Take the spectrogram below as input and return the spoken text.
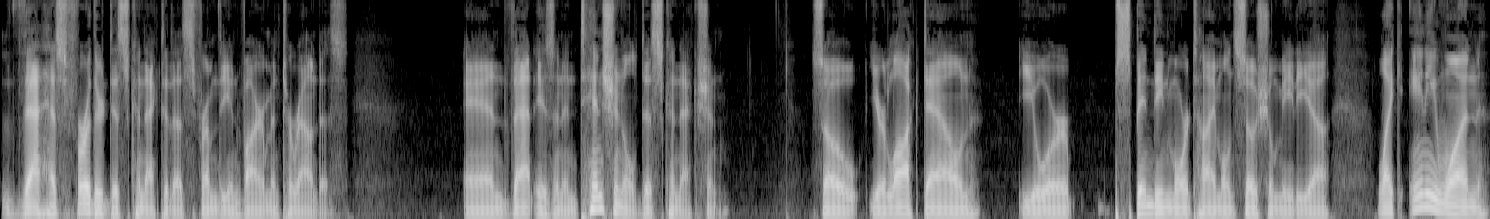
that has further disconnected us from the environment around us. And that is an intentional disconnection. So you're locked down, you're spending more time on social media. Like anyone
